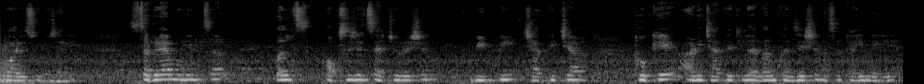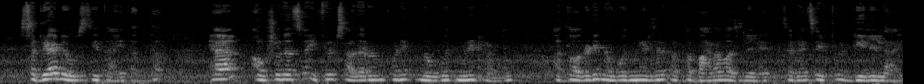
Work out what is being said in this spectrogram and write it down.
उबाळी सुरू झाली. सगळ्या मुलींचं pulse oxygen saturation B P छातीच्या ठोके आणि छातीतलं लंग कंजेशन असं काही नाही आहे सगळ्या व्यवस्थित आहेत आत्ता ह्या औषधाचा इफेक्ट साधारणपणे नव्वद मिनिट राहतो. आता ऑलरेडी नव्वद मिनिट झालेत आता बारा वाजलेले आहेत. सगळ्याचा इफेक्ट गेलेला आहे.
